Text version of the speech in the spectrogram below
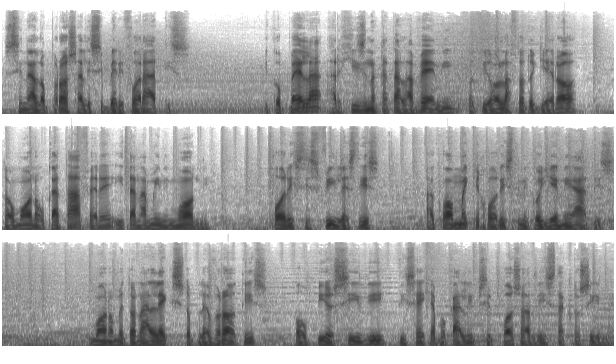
στην αλλοπρόσαλη συμπεριφορά της. Η κοπέλα αρχίζει να καταλαβαίνει ότι όλο αυτό τον καιρό το μόνο που κατάφερε ήταν να μείνει μόνη, χωρίς τις φίλες της, ακόμα και χωρίς την οικογένειά της. Μόνο με τον Αλέξη στο πλευρό της, ο οποίος ήδη της έχει αποκαλύψει πόσο αδίστακτος είναι.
